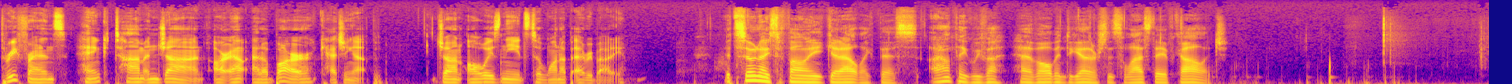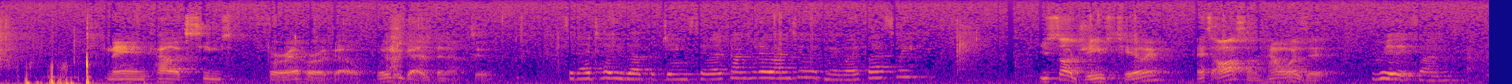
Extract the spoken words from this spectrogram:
Three friends, Hank, Tom, and John, are out at a bar catching up. John always needs to one up everybody. It's so nice to finally get out like this. I don't think we've uh, have all been together since the last day of college. Man, college seems forever ago. What have you guys been up to? Did I tell you about the James Taylor concert I went to with my wife last week? You saw James Taylor? That's awesome. How was it? Really fun.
